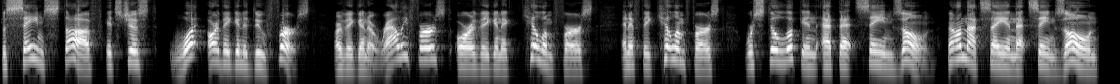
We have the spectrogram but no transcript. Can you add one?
the same stuff. It's just what are they going to do first? Are they going to rally first or are they going to kill them first? And if they kill them first, we're still looking at that same zone. Now, I'm not saying that same zone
